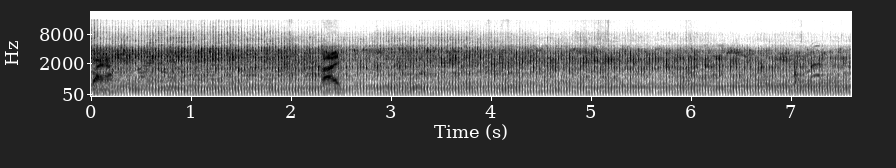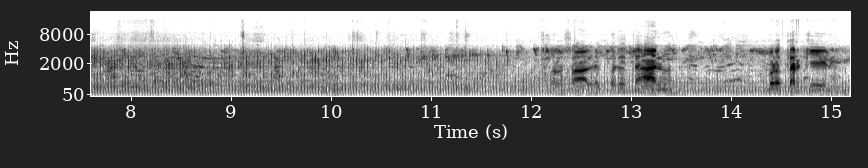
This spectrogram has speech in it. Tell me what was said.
Pas sa pinto. Buat ni. Apa ya? Bye. Sono salib pada anu bro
